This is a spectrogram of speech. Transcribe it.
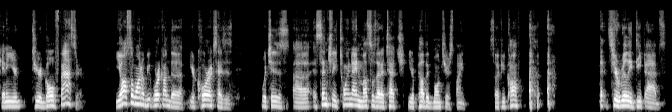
getting your to your goal faster. You also want to work on the your core exercises, which is uh, essentially 29 muscles that attach your pelvic bone to your spine. So if you cough, that's your really deep abs.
